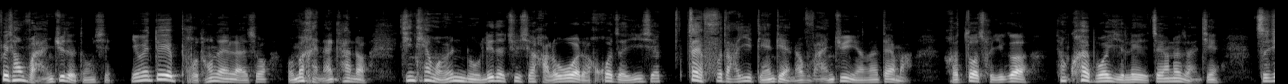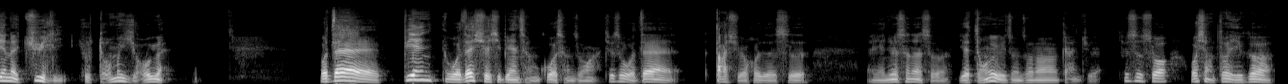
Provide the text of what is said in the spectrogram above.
非常玩具的东西，因为对于普通人来说，我们很难看到今天我们努力的去写 Hello World 或者一些再复杂一点点的玩具一样的代码和做出一个。像快播一类这样的软件之间的距离有多么遥远？我在编我在学习编程过程中啊，就是我在大学或者是研究生的时候，也总有一种这种感觉，就是说我想做一个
